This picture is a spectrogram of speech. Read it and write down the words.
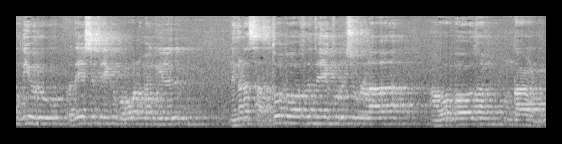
പുതിയൊരു പ്രദേശത്തേക്ക് പോകണമെങ്കിൽ നിങ്ങളുടെ സത്വബോധത്തെക്കുറിച്ചുള്ള അവബോധം ഉണ്ടാകണം.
